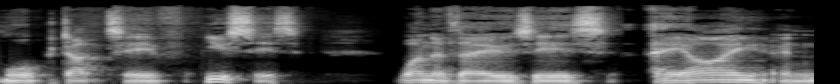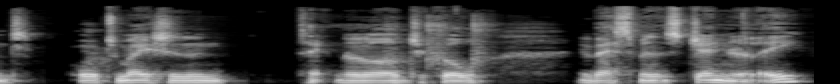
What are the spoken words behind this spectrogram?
more productive uses. One of those is AI and automation and technological investments generally.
